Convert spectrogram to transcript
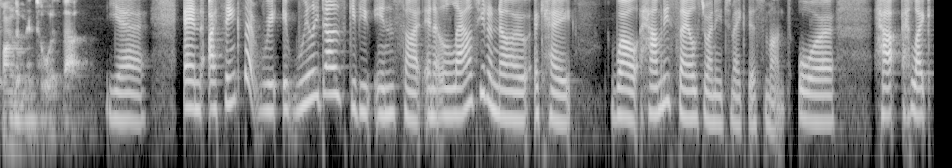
fundamental as that. Yeah. And I think that re- it really does give you insight and it allows you to know, okay, well, how many sales do I need to make this month? Or how, like,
